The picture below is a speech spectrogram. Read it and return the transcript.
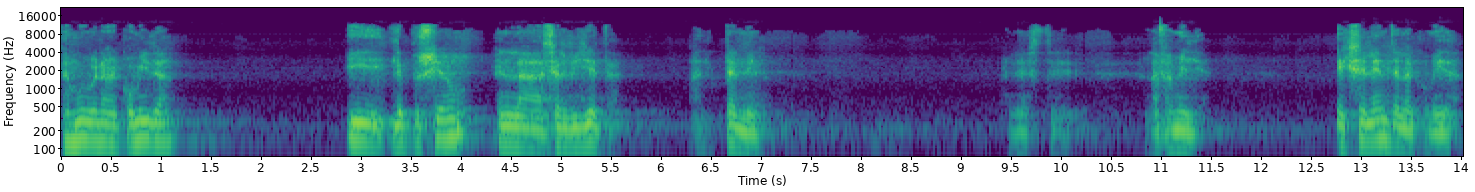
de muy buena comida, y le pusieron en la servilleta, al término, este, la familia excelente la comida,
